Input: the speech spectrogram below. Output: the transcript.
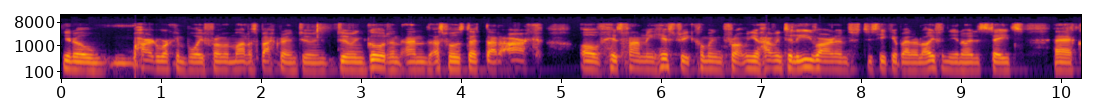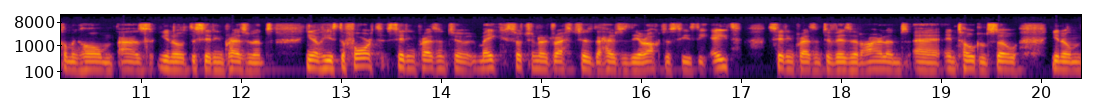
you know, hardworking boy from a modest background doing doing good, and and I suppose that that arc of his family history coming from you know having to leave Ireland to seek a better life in the United States, uh, coming home as you know the sitting president. You know, he's the fourth sitting president to make such an address to the House of the Oireachtas. He's the eighth sitting president to visit Ireland. Uh, in total. So you know,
